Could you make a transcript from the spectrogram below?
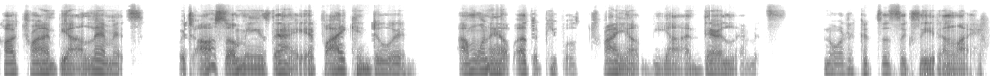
called Triumph Beyond Limits, which also means that if I can do it, I want to help other people triumph beyond their limits in order to succeed in life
